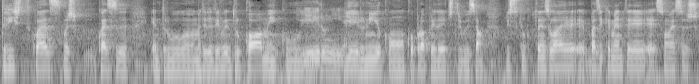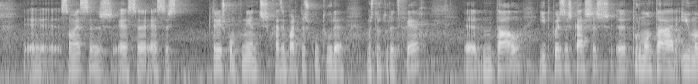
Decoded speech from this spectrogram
triste quase, mas quase entre o, uma tentativa entre o cómico e, e, a ironia, e a ironia com, com a própria ideia de distribuição. Por isso aquilo que tu tens lá é, é basicamente é, são essas é, são essas, essa, essas três componentes que fazem parte da escultura, uma estrutura de ferro, eh, de metal e depois as caixas eh, por montar e uma,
